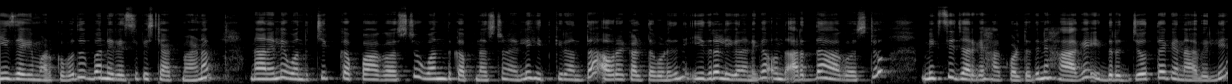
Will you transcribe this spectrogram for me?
ಈಸಿಯಾಗಿ ಮಾಡ್ಕೋಬೋದು. ಬನ್ನಿ, ರೆಸಿಪಿ ಸ್ಟಾರ್ಟ್ ಮಾಡೋಣ. ನಾನಿಲ್ಲಿ ಒಂದು ಚಿಕ್ಕ ಕಪ್ ಆಗೋಷ್ಟು, ಒಂದು ಕಪ್ನಷ್ಟು ನಾನಿಲ್ಲಿ ಹಿತ್ಕಿರೋಂಥ ಅವರೆಕಾಳು ತೊಗೊಂಡಿದ್ದೀನಿ. ಇದರಲ್ಲಿ ಈಗ ನನಗೆ ಒಂದು ಅರ್ಧ ಆಗೋಷ್ಟು ಮಿಕ್ಸಿ ಜಾರ್ಗೆ ಹಾಕ್ಕೊಳ್ತಿದ್ದೀನಿ ಹಾಗೆ ಇದ್ರ ಜೊತೆಗೆ ನಾವಿಲ್ಲಿ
